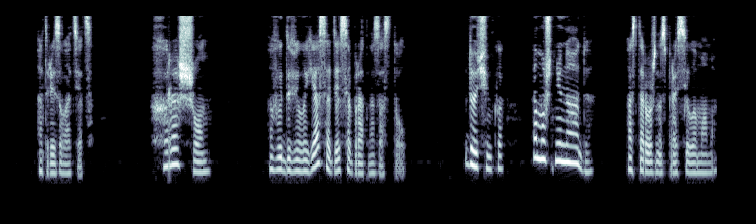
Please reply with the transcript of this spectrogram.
— отрезал отец. «Хорошо», — выдавила я, садясь обратно за стол. «Доченька, а может, не надо?» — осторожно спросила мама.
